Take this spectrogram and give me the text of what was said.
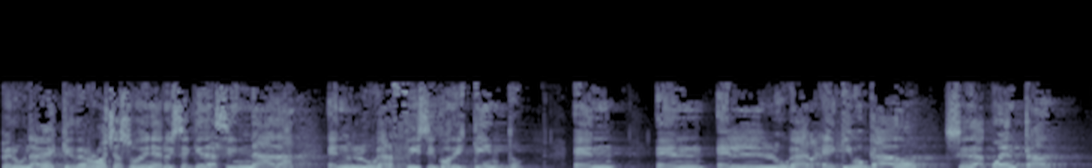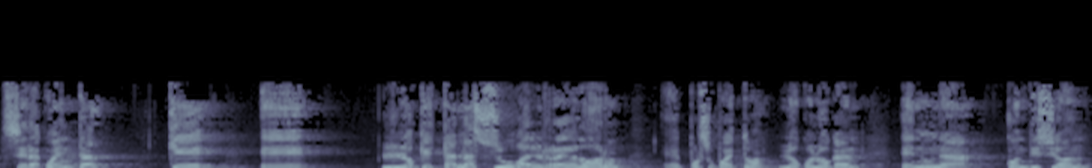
Pero una vez que derrocha su dinero y se queda sin nada, en un lugar físico distinto, en en el lugar equivocado, se da cuenta, se da cuenta que eh, los que están a su alrededor, eh, por supuesto, lo colocan en una condición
